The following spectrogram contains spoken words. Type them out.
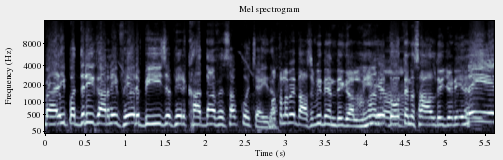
ਪੈਲੀ ਪੱਧਰੀ ਕਰਨੀ ਫਿਰ ਬੀਜ ਫਿਰ ਖਾਦਾਂ ਫਿਰ ਸਭ ਕੁਝ ਚਾਹੀਦਾ। ਮਤਲਬ ਇਹ 10 ਵੀ ਦਿਨ ਦੀ ਗੱਲ ਨਹੀਂ ਇਹ 2-3 ਸਾਲ ਦੀ ਜਿਹੜੀ ਹੈ। ਨਹੀਂ ਇਹ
